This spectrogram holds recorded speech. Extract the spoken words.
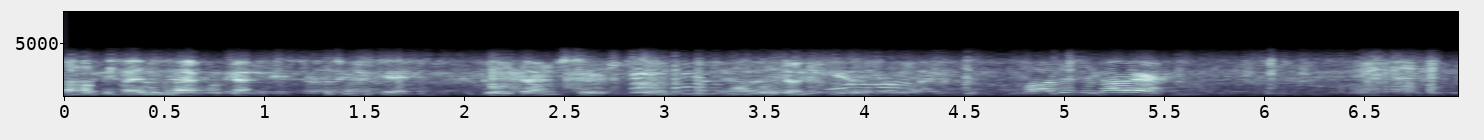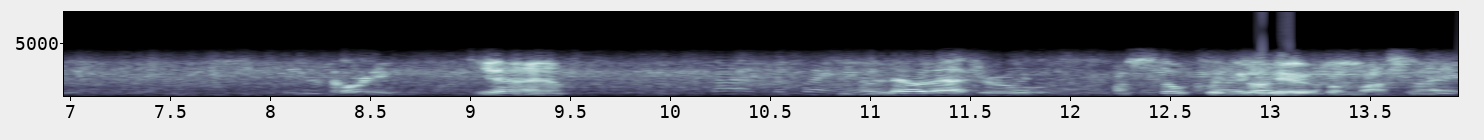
I'll help you find him now, okay? Okay. Go downstairs. Go down here. Oh, it doesn't matter. Recording. Yeah, I am. I know that rule. I'm still quick you. from last night.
